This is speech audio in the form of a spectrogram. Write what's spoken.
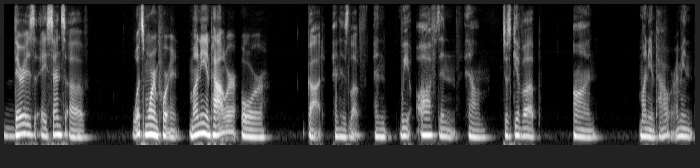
there is a sense of what's more important, money and power, or God and His love, and we often um, just give up on money and power. I mean,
